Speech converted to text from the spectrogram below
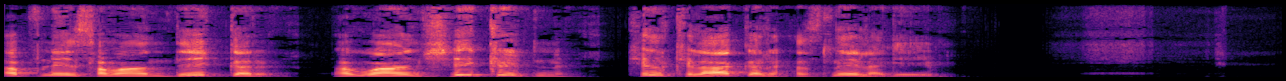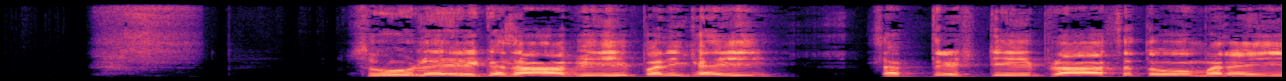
अपने समान देखकर भगवान श्री कृष्ण खिलखिलाकर हंसने लगे। सूलय गधा भी परिघई सकृष्टि प्रासतो मरई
